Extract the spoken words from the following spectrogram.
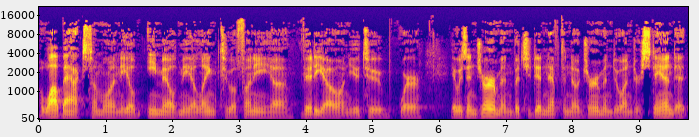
A while back, someone emailed me a link to a funny uh, video on YouTube where it was in German, but you didn't have to know German to understand it.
